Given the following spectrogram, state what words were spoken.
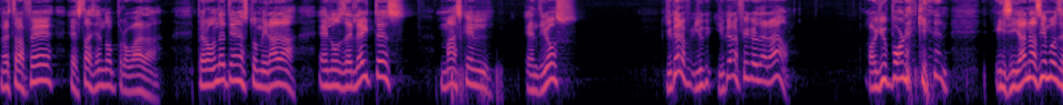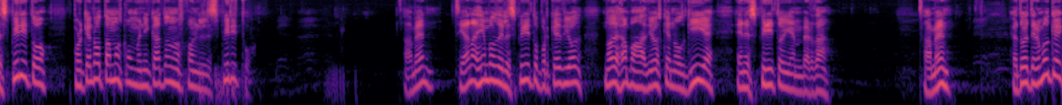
Nuestra fe está siendo probada. Pero ¿dónde tienes tu mirada? ¿En los deleites más que en, en Dios? You gotta, you, you gotta figure that out. Are you born again? Y si ya nacimos de espíritu, ¿por qué no estamos comunicándonos con el espíritu? Amén. Si ya nacimos del Espíritu, ¿por qué Dios no dejamos a Dios que nos guíe en espíritu y en verdad? Amén. Entonces tenemos que,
